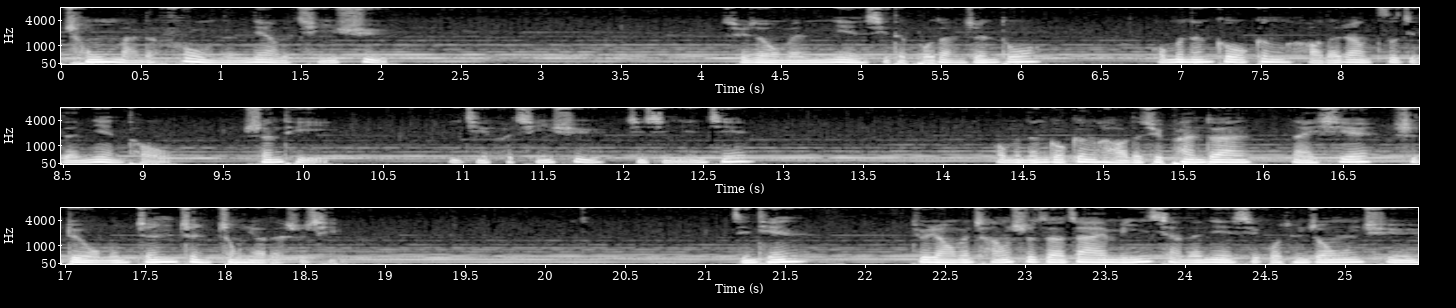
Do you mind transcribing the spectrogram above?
充满的负能量的情绪。随着我们练习的不断增多，我们能够更好的让自己的念头、身体以及和情绪进行连接。我们能够更好的去判断哪些是对我们真正重要的事情。今天。就让我们尝试着在冥想的练习过程中去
